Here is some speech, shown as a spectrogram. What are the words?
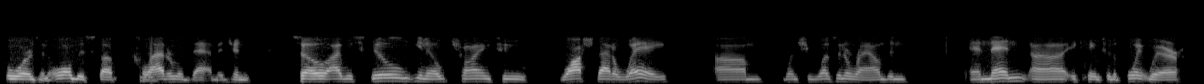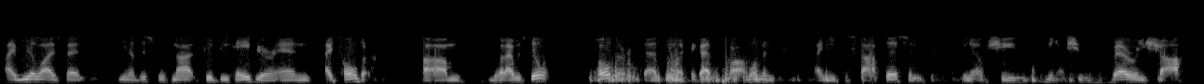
scores and all this stuff, collateral damage. And so I was still, you know, trying to wash that away um, when she wasn't around. And and then uh, it came to the point where I realized that you know this was not good behavior, and I told her um, what I was doing. I told her that you know, I think I have a problem and I need to stop this. And you know she you know she was very shocked,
